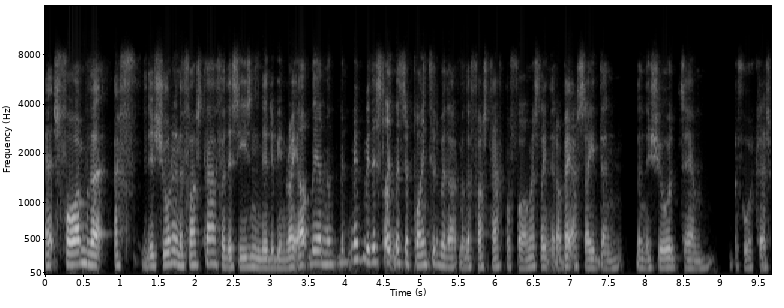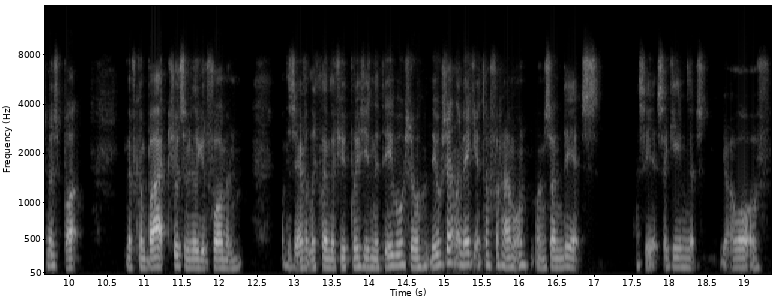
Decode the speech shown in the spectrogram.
it's form that if they'd shown in the first half of the season, they'd have been right up there. And maybe they're slightly disappointed with with the first half performance. Like they're a better side than than they showed um, before Christmas, but they've come back, showed some really good form, and deservedly claimed a few places in the table. So they'll certainly make it tough for Hamilton on Sunday. It's I say it's a game that's got a lot of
